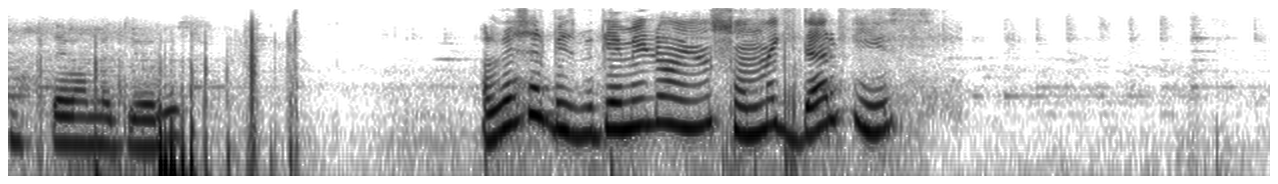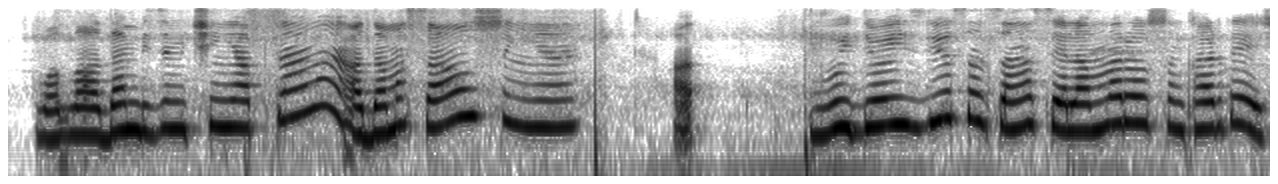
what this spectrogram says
Devam ediyoruz. Arkadaşlar biz bu gemiyle oyunun sonuna gider miyiz? Vallahi adam bizim için yaptı ama adama sağ olsun ya. Bu videoyu izliyorsan sana selamlar olsun kardeş.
